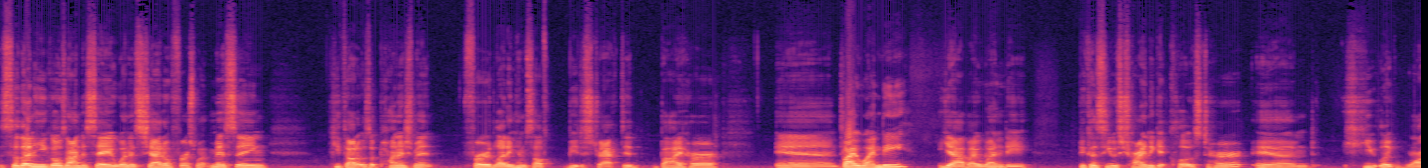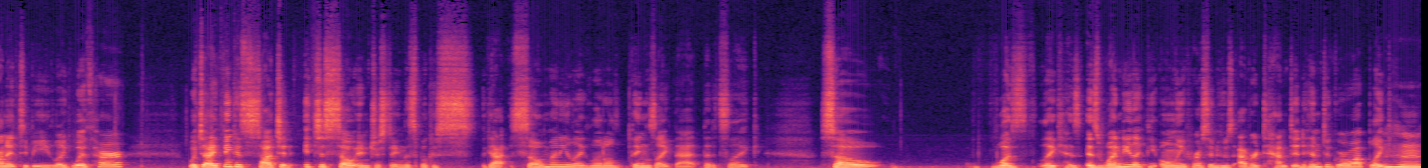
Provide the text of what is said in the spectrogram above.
so then he goes on to say when his shadow first went missing, he thought it was a punishment for letting himself be distracted by her and by Wendy? Yeah, by Wendy. Because he was trying to get close to her and he like wanted to be like with her. Which I think is such an it's just so interesting. This book has got so many like little things like that that it's like so was like has, is Wendy like the only person who's ever tempted him to grow up like mm-hmm.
